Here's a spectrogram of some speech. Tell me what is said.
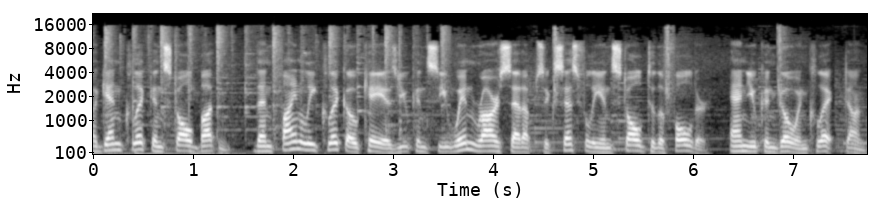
again click install button, then finally click OK as you can see WinRAR setup successfully installed to the folder and you can go and click done.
